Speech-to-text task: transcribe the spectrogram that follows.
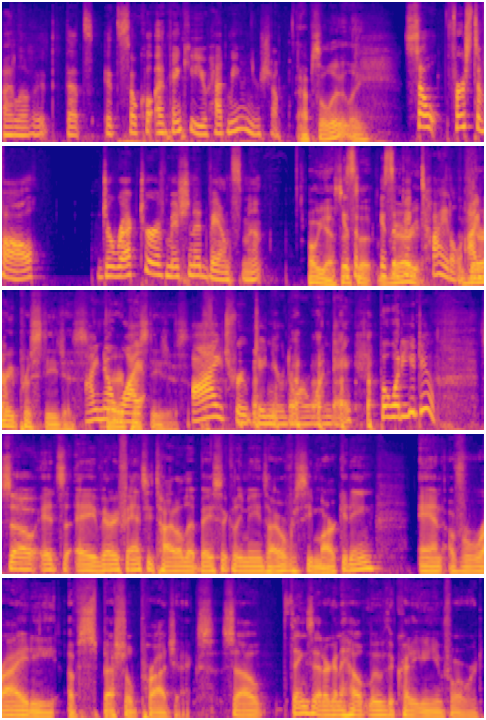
I love it. That's it's so cool. And thank you. You had me on your show. Absolutely. So, first of all, director of mission advancement Oh yes, it's, it's a, a, it's very, a big title. Very know, prestigious. I know very why prestigious. I trooped in your door one day. But what do you do? So it's a very fancy title that basically means I oversee marketing and a variety of special projects. So things that are going to help move the credit union forward.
